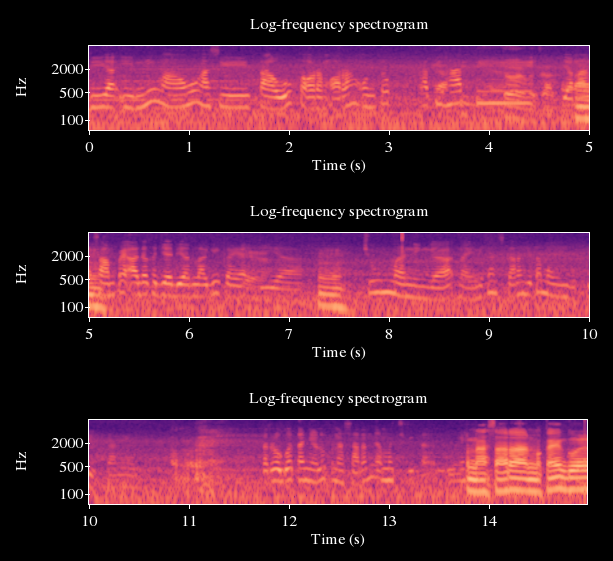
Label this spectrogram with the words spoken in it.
dia ini mau ngasih tahu ke orang-orang untuk hati-hati jangan Hmm. sampai ada kejadian lagi kayak Iya. dia Hmm. cuma nih enggak nah ini kan sekarang kita mau membuktikan nih terus gue tanya lu penasaran nggak sama cerita gue Penasaran, makanya gue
